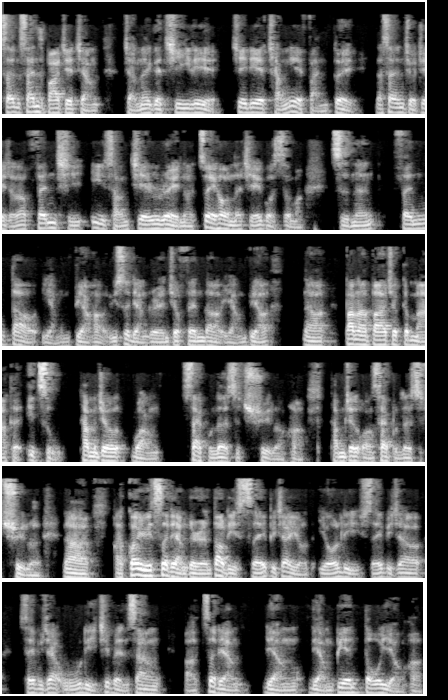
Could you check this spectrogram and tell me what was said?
三三十八节讲讲那个激烈、激烈、强烈反对，那三十九节讲到分歧异常尖锐呢，最后呢结果是什么？只能分道扬镳哈。于是两个人就分道扬镳。那巴拿巴就跟马可一组，他们就往塞浦勒斯去了哈。他们就往塞浦勒斯去了。那啊，关于这两个人到底谁比较有有理，谁比较谁比较无理，基本上啊，这两两两边都有哈。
